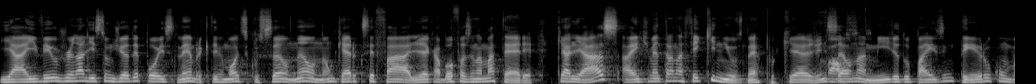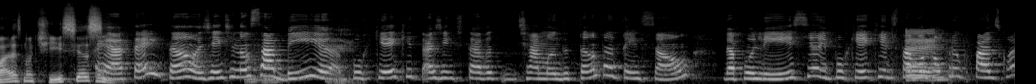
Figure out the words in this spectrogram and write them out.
E aí veio o jornalista um dia depois, lembra que teve uma discussão? Não, não quero que você fale, ele acabou fazendo a matéria. Que, aliás, a gente vai entrar na fake news, né? Porque a gente Falsas. saiu na mídia do país inteiro com várias notícias. É, até então a gente não sabia por que, que a gente estava chamando tanta atenção da polícia e por que, que eles estavam É. tão preocupados com a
